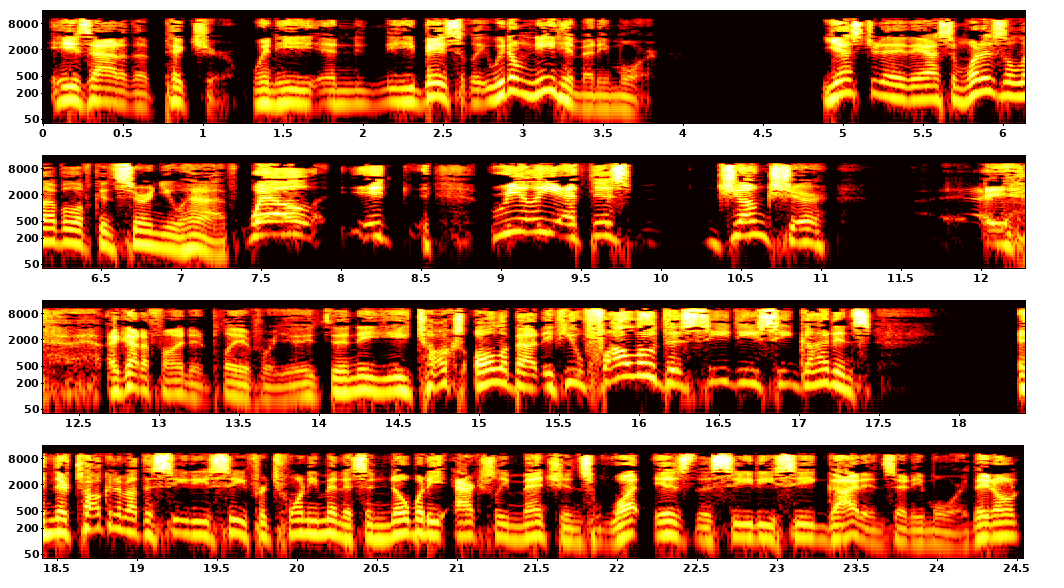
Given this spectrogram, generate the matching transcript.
he's out of the picture when he and he basically we don't need him anymore. Yesterday, they asked him, What is the level of concern you have? Well, it really at this juncture, I, I got to find it and play it for you. And he, he talks all about if you follow the CDC guidance, and they're talking about the CDC for 20 minutes, and nobody actually mentions what is the CDC guidance anymore. They don't,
